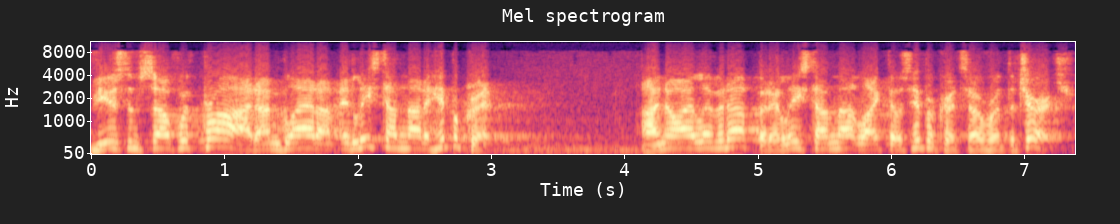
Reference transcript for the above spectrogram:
views himself with pride. I'm glad I'm, at least I'm not a hypocrite. I know I live it up, but at least I'm not like those hypocrites over at the church.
